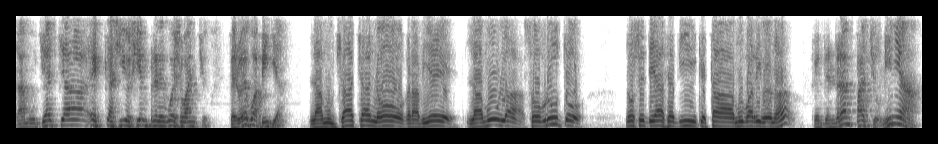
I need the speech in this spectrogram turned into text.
la muchacha es que ha sido siempre de hueso ancho, pero es guapilla. La muchacha no, Gravier. La mula, sobruto. ¿No se te hace a ti que está muy barrigona? Que tendrán pacho, niña.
